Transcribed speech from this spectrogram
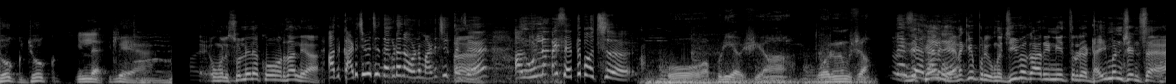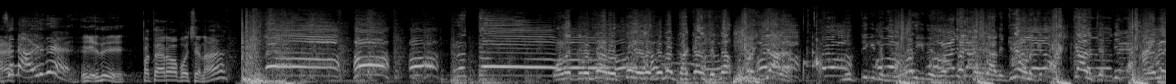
ஜோக் ஜோக். இல்ல. இல்லையா? உங்களுக்கு சொல்லல கோவம் வருதா இல்லையா? அது கடிச்சு வச்சிருந்தா கூட நான் ஒண்ணு மன்னிச்சிருப்பேன் சார். அது உள்ள போய் செத்து போச்சு. ஓ அப்படியா விஷயம்? ஒரு நிமிஷம். எனக்கே புரியும். உங்க ஜீவகாருண்யத்துடைய டைமென்ஷன்ஸ இது பத்தாயிரம் ரூபாய் போச்சேனா? உனக்கு வந்தா ரத்தம் எனக்கு வந்தா தக்காளி சட்னா முட்டிக்கிட்டு மோதிக்கிட்டு ரத்த கை காணிக்கிறேன் உனக்கு தக்காளி சட்னி நான் என்ன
